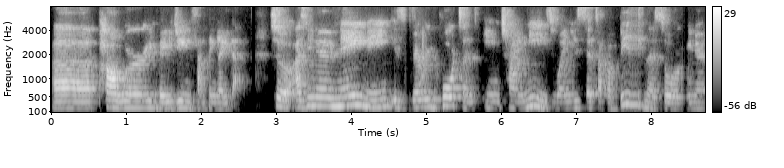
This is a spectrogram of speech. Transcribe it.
uh, power in Beijing, something like that. So as you know, naming is very important in Chinese when you set up a business or you know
